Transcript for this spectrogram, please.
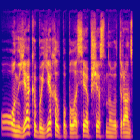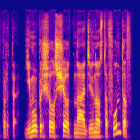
Он якобы ехал по полосе общественного транспорта. Ему пришел счет на 90 фунтов,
